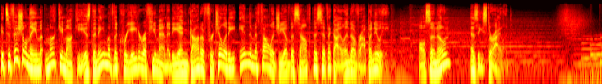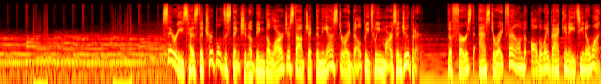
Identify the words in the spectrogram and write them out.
Its official name, Makemake, is the name of the creator of humanity and god of fertility in the mythology of the South Pacific island of Rapa Nui, also known as Easter Island. Ceres has the triple distinction of being the largest object in the asteroid belt between Mars and Jupiter, the first asteroid found all the way back in 1801,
